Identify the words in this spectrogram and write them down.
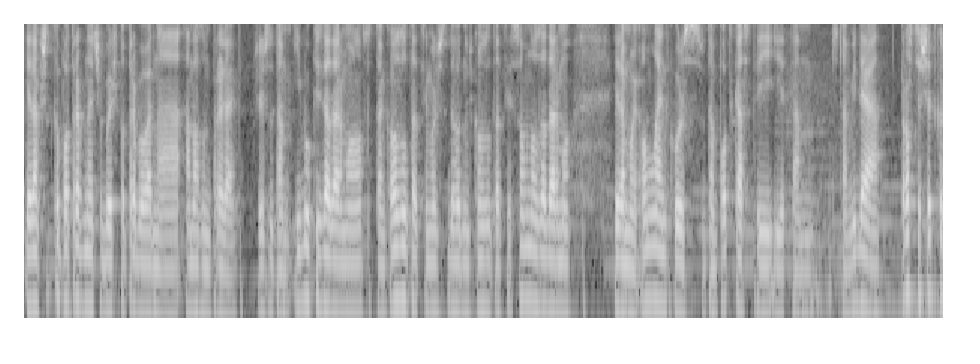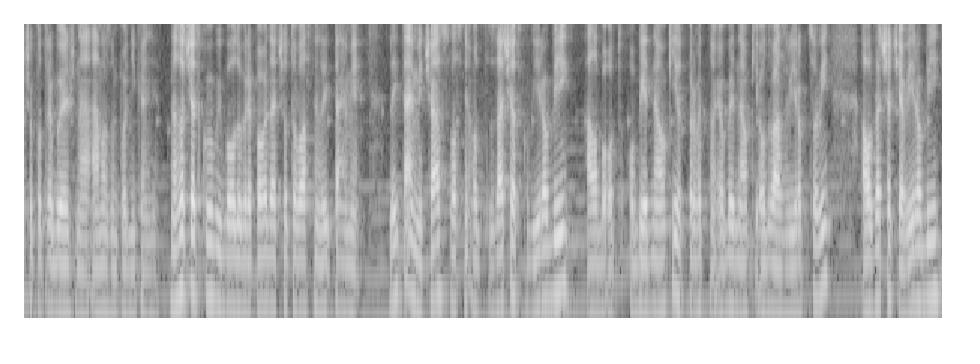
je tam všetko potrebné, čo budeš potrebovať na Amazon predaj. Čiže sú tam e-booky zadarmo, sú tam konzultácie, môžeš si dohodnúť konzultácie so mnou zadarmo, je tam môj online kurz, sú tam podcasty, je tam, sú tam videá, proste všetko, čo potrebuješ na Amazon podnikanie. Na začiatku by bolo dobre povedať, čo to vlastne lead time je. Lead time je čas vlastne od začiatku výroby alebo od objednávky, od prvotnej objednávky od vás výrobcovi a od začatia výroby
